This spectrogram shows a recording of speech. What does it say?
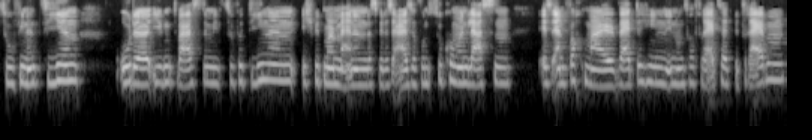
zu finanzieren oder irgendwas damit zu verdienen. Ich würde mal meinen, dass wir das alles auf uns zukommen lassen, es einfach mal weiterhin in unserer Freizeit betreiben,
